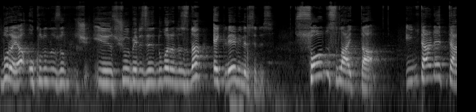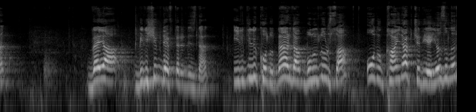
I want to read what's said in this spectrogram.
Buraya okulunuzun e, şubenizi numaranızı da ekleyebilirsiniz. Son slaytta internetten veya bilişim defterinizden ilgili konu nereden bulunursa onun kaynakça diye yazılır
